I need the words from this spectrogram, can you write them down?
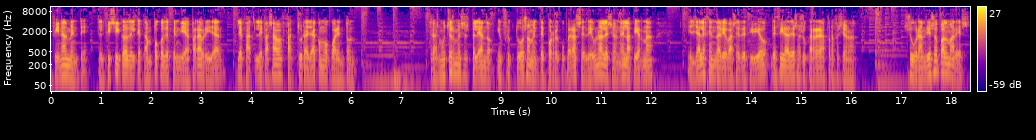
Finalmente, el físico del que tampoco dependía para brillar le, pasaba factura ya como cuarentón. Tras muchos meses peleando infructuosamente por recuperarse de una lesión en la pierna, el ya legendario base decidió decir adiós a su carrera profesional. Su grandioso palmarés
